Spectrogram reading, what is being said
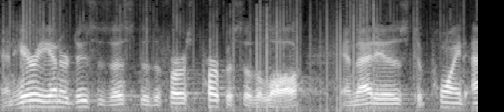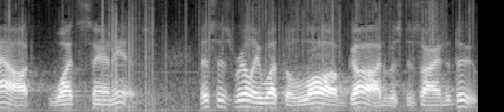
And here he introduces us to the first purpose of the law, and that is to point out what sin is. This is really what the law of God was designed to do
